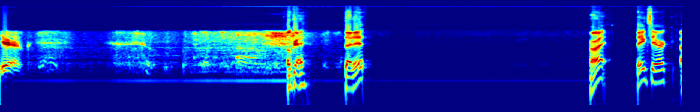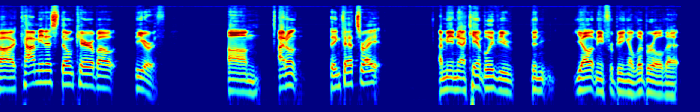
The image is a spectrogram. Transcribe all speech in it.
They're okay. Is that it? All right. Thanks eric. Uh communists don't care about the earth. Um i don't think that's right. I mean i can't believe you didn't yell at me for being a liberal that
